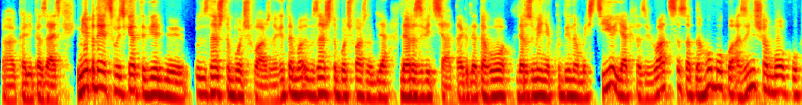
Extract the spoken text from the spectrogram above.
калі казаць. Мне падаецца вось гэта вельмі значна больш важно гэта значна больш важно для для развіцця так? Для того для разумення куды нам ісці як развівацца з аднаго боку а з іншага боку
